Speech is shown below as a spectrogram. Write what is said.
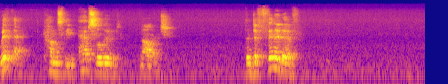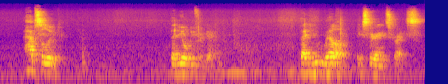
With that comes the absolute knowledge, the definitive, absolute that you'll be forgiven that you will experience grace.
